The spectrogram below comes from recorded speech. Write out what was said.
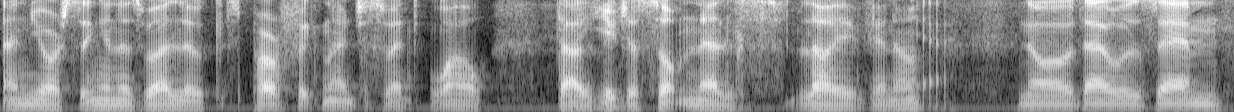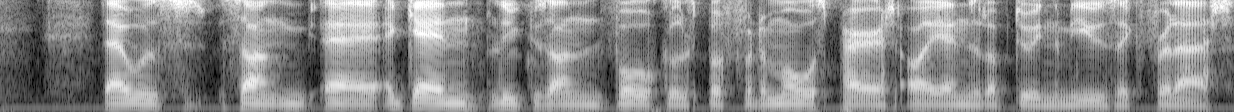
and your singing as well. Luke, it's perfect, and I just went, wow, that'll Thank be just something else live, you know. Yeah. No, that was um that was song uh, again Luke was on vocals but for the most part I ended up doing the music for that.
